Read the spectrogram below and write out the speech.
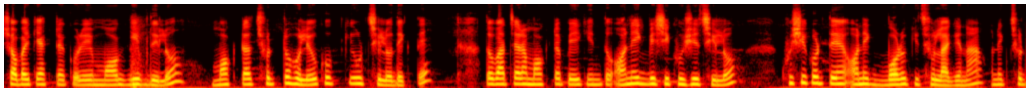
সবাইকে একটা করে মগ গিফট দিল। মগটা ছোট্ট হলেও খুব কিউট ছিল দেখতে। তো বাচ্চারা মগটা পেয়ে কিন্তু অনেক বেশি খুশি ছিল। খুশি করতে অনেক বড় কিছু লাগে না, অনেক ছোট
